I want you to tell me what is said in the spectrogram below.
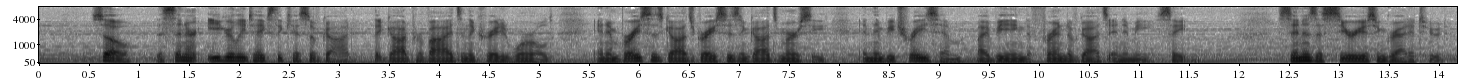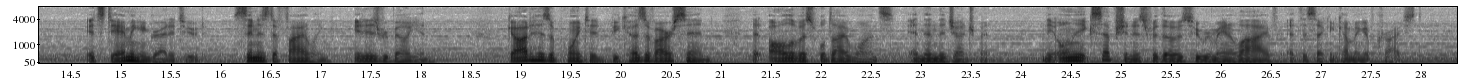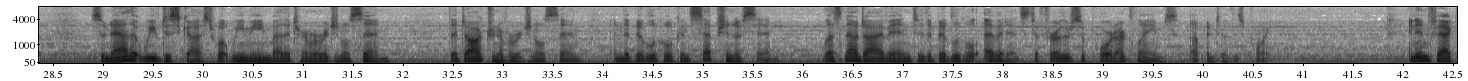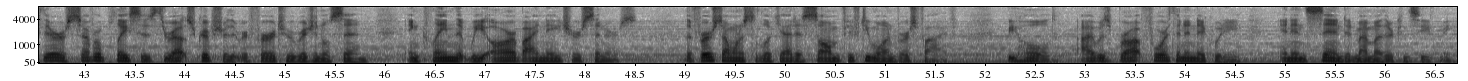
So, the sinner eagerly takes the kiss of God that God provides in the created world and embraces God's graces and God's mercy, and then betrays him by being the friend of God's enemy, Satan. Sin is a serious ingratitude. It's damning ingratitude. Sin is defiling. It is rebellion. God has appointed, because of our sin, that all of us will die once, and then the judgment and the only exception is for those who remain alive at the second coming of Christ. So now that we've discussed what we mean by the term original sin, the doctrine of original sin, and the biblical conception of sin, let's now dive into the biblical evidence to further support our claims up until this point. And in fact, there are several places throughout Scripture that refer to original sin and claim that we are by nature sinners. The first I want us to look at is Psalm 51, verse 5. Behold, I was brought forth in iniquity, and in sin did my mother conceive me.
